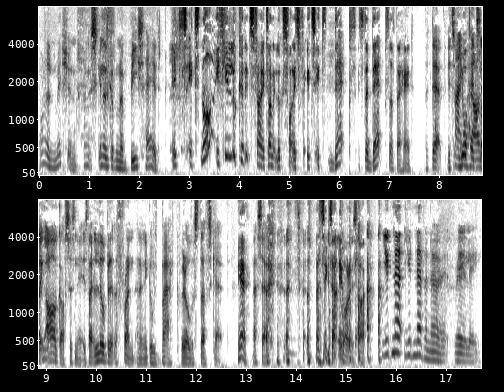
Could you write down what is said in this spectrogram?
What an admission. Frank Skinner's got an obese head. It's it's not. If you look at it straight on, it looks fine. It's it's it's depth. It's the depth of the head. The depth. It's Thank your head's darling, like Argos, isn't it? It's like a little bit at the front, and then it goes back where all the stuff's kept. Yeah, That's how. That's, that's exactly what it's like. You'd ne- you'd never know it, really.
